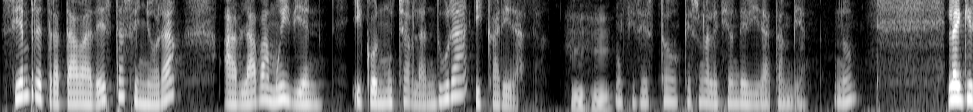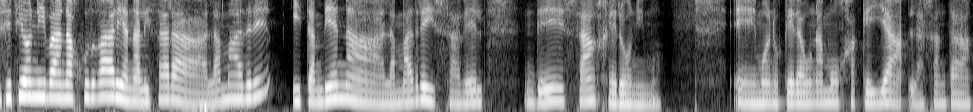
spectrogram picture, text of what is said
siempre trataba de esta señora, hablaba muy bien, y con mucha blandura y caridad. Es decir, esto que es una lección de vida también, ¿no? La Inquisición iban a juzgar y analizar a la madre y también a la madre Isabel de San Jerónimo. Eh, bueno, que era una monja que ya la santa,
